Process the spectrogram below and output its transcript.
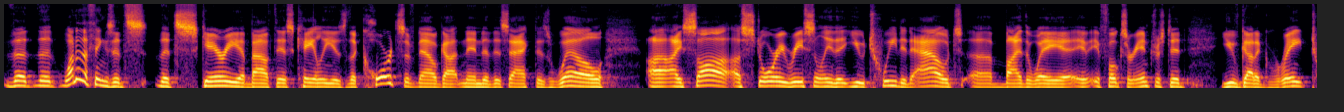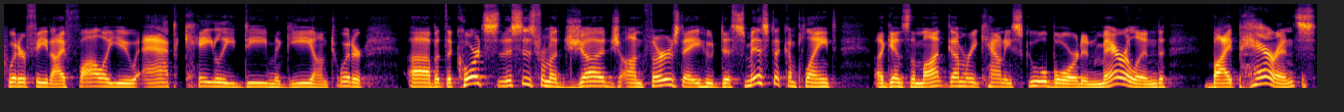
The the one of the things that's that's scary about this, Kaylee, is the courts have now gotten into this act as well. Uh, I saw a story recently that you tweeted out. Uh, by the way, if, if folks are interested, you've got a great Twitter feed. I follow you at Kaylee D McGhee on Twitter. Uh, but the courts, this is from a judge on Thursday who dismissed a complaint against the Montgomery County School Board in Maryland by parents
